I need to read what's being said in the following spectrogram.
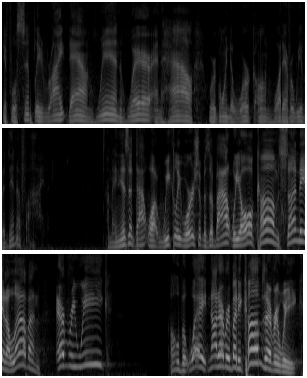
if we'll simply write down when, where, and how we're going to work on whatever we've identified. I mean, isn't that what weekly worship is about? We all come Sunday at 11 every week. Oh, but wait, not everybody comes every week.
